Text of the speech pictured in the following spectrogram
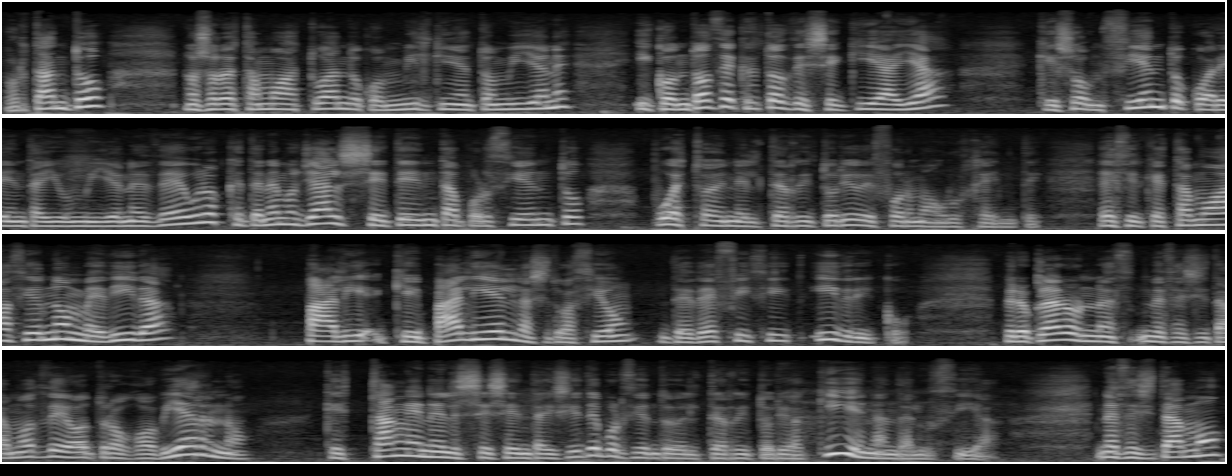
Por tanto, nosotros estamos actuando con 1.500 millones y con dos decretos de sequía ya, que son 141 millones de euros, que tenemos ya el 70% puestos en el territorio de forma urgente. Es decir, que estamos haciendo medidas que palien la situación de déficit hídrico. Pero claro, necesitamos de otros gobiernos que están en el 67% del territorio aquí en Andalucía. Necesitamos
